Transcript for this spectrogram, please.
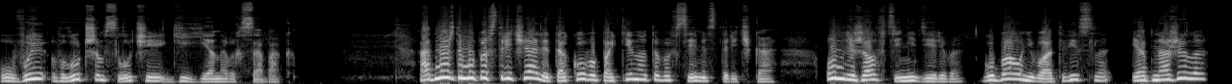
Увы, в лучшем случае гиеновых собак. Однажды мы повстречали такого покинутого всеми старичка. Он лежал в тени дерева, губа у него отвисла и обнажила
